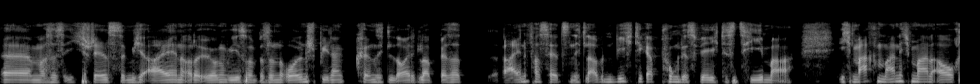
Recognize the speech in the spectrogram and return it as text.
ähm, was weiß ich, stellst du mich ein oder irgendwie so ein bisschen Rollenspiel, dann können sich die Leute, glaube ich, besser reinversetzen. Ich glaube, ein wichtiger Punkt ist wirklich das Thema. Ich mache manchmal auch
